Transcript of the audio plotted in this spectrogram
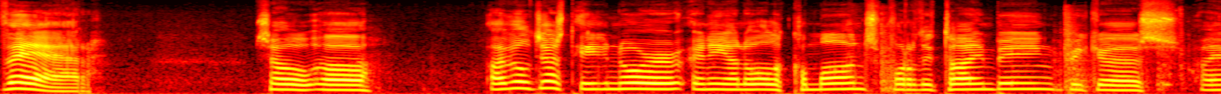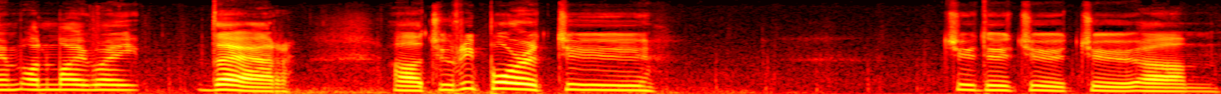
there. So, uh, I will just ignore any and all commands for the time being because I am on my way there uh, to report to to to to to um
